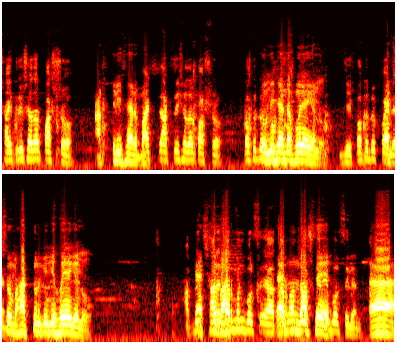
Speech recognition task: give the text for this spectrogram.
সাঁত্রিশ হাজার পাঁচশো। আটত্রিশ হাজার পাঁচ আটত্রিশ হাজার পাঁচশো। কতটুকু চল্লিশ হাজারটা পড়ে গেল। জি কতটুকু পাইলেন? একশো বাহাত্তর কেজি হয়ে গেল। আপনি সাড়ে চার মন বলছে চার মন দশ দশ কেজি। বলছিলেন। হ্যাঁ।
